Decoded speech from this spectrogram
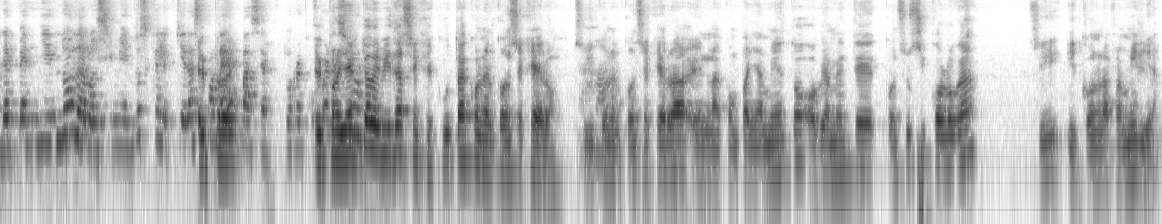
Dependiendo de los cimientos que le quieras poner, va a ser tu recuperación. El proyecto de vida se ejecuta con el consejero, ¿sí? Con el consejero en el acompañamiento, obviamente con su psicóloga, ¿sí? Y con la familia.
